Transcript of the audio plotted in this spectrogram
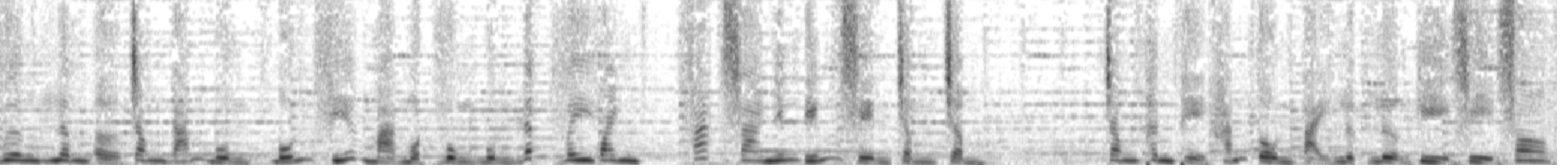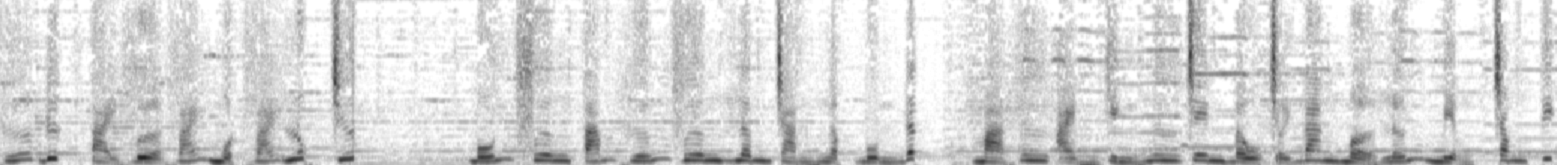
Vương Lâm ở trong đám bùn, bốn phía mà một vùng bùn đất vây quanh, phát ra những tiếng rền trầm trầm. Trong thân thể hắn tồn tại lực lượng kỳ dị so hứa đức tài vừa vái một vái lúc trước. Bốn phương tám hướng Vương Lâm tràn ngập bùn đất mà tư ảnh kình ngư trên bầu trời đang mở lớn miệng trong tích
